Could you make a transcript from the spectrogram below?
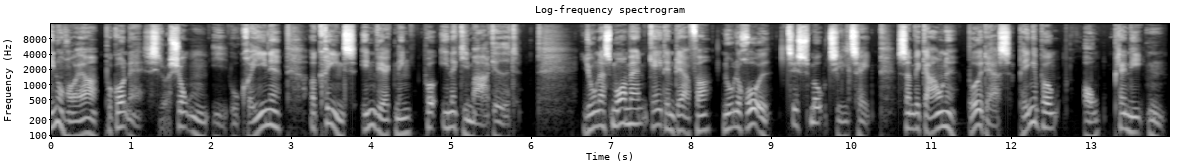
endnu højere på grund af situationen i Ukraine og krigens indvirkning på energimarkedet. Jonas Mormand gav dem derfor nogle råd til små tiltag, som vil gavne både deres pengepunkt og planeten.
